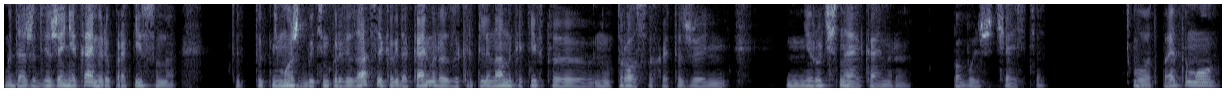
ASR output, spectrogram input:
даже движение камеры прописано. Тут, тут не может быть импровизации, когда камера закреплена на каких-то ну, тросах. Это же не ручная камера, по большей части. Вот, поэтому,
